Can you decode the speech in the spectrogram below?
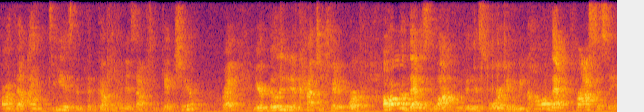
are the ideas that the government is out to get you right? Your ability to concentrate at work. All of that is locked within this organ. We call that processing.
